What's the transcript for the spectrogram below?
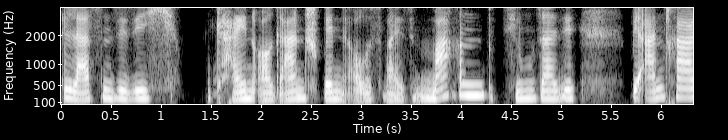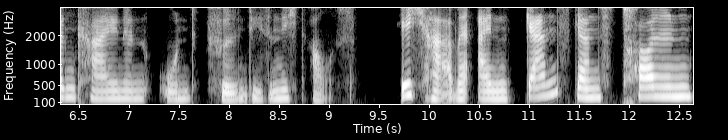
lassen sie sich kein Organspendeausweis machen, beziehungsweise beantragen keinen und füllen diesen nicht aus. Ich habe einen ganz, ganz tollen,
